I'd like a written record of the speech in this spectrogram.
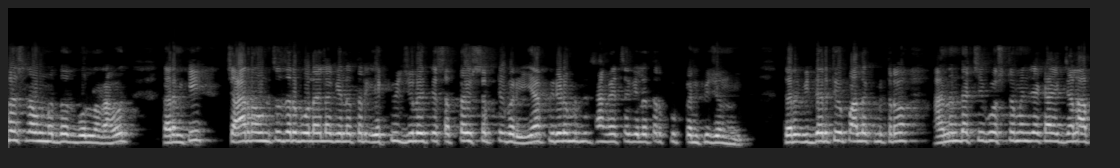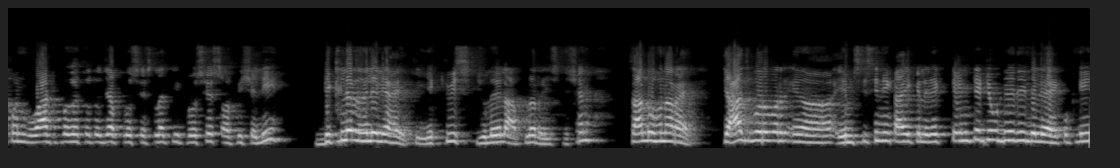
फर्स्ट राऊंडबद्दल बोलणार आहोत. कारण की चार राऊंडचं जर बोलायला गेलं तर एकवीस जुलै ते सत्तावीस सप्टेंबर या पिरियडमध्ये सांगायचं गेलं तर खूप कन्फ्युजन होईल. तर विद्यार्थी व पालक मित्र आनंदाची गोष्ट म्हणजे काय? ज्याला आपण वाट बघत होतो ज्या प्रोसेसला ती प्रोसेस ऑफिशियली डिक्लेअर झालेली आहे की एकवीस जुलैला आपलं रजिस्ट्रेशन चालू होणार आहे. त्याचबरोबर एमसीसीने काय केलेलं एक टेंटेटिव्ह डे दिलेली आहे. कुठली?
